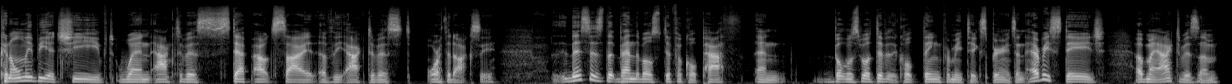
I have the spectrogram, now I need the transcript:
can only be achieved when activists step outside of the activist orthodoxy. This has been the most difficult path and the most difficult thing for me to experience. In every stage of my activism,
